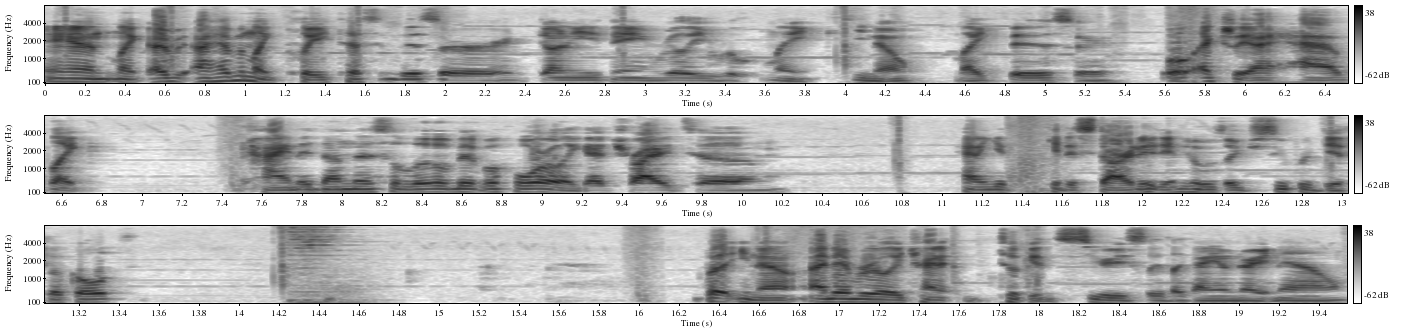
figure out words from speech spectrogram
and like I, I haven't like play tested this or done anything really like you know like this or well actually I have like kind of done this a little bit before like I tried to um, kind of get get it started and it was like super difficult but you know I never really tried took it seriously like I am right now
